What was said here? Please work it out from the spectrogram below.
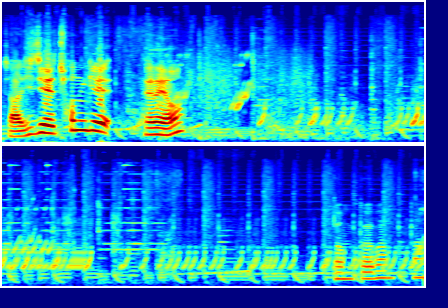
자, 이제 천 개 되네요. 빰빠밤빰.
